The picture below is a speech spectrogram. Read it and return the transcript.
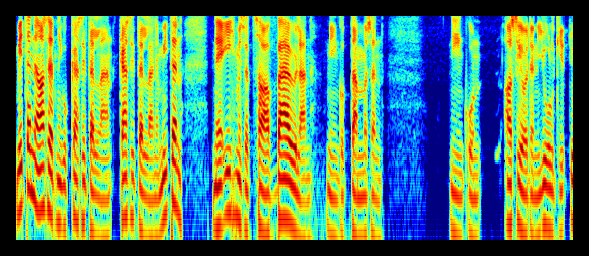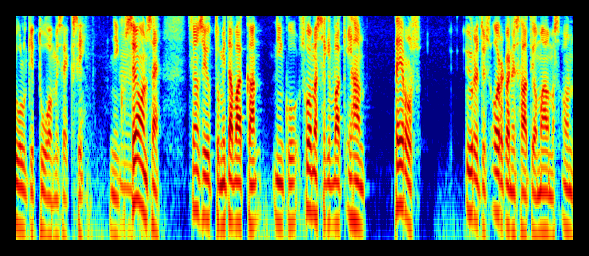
miten ne asiat niin kuin käsitellään, käsitellään ja miten ne ihmiset saa väylän niin kuin tämmöisen niin kuin asioiden julki, julkituomiseksi? Niin kuin mm. se, on se, se on se juttu, mitä vaikka niin kuin Suomessakin vaikka ihan perus yritysorganisaatio maailmassa on,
